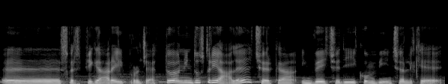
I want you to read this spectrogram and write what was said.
eh, per spiegare il progetto e un industriale cerca invece di convincerli che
